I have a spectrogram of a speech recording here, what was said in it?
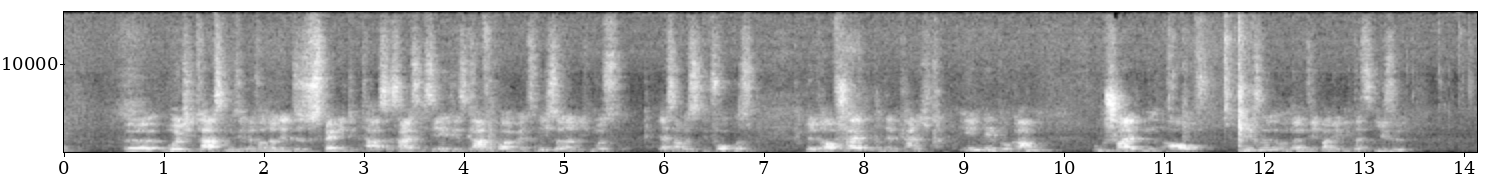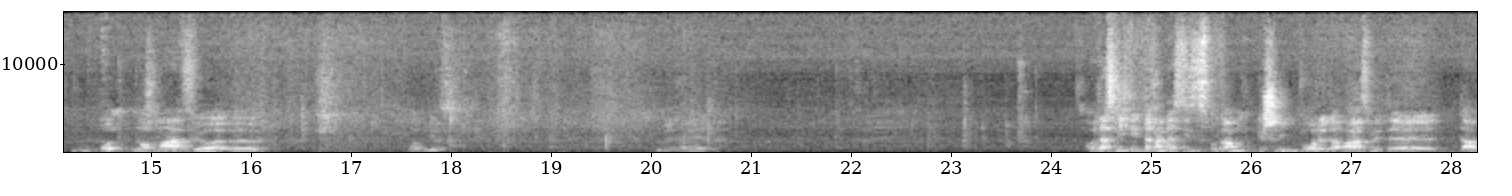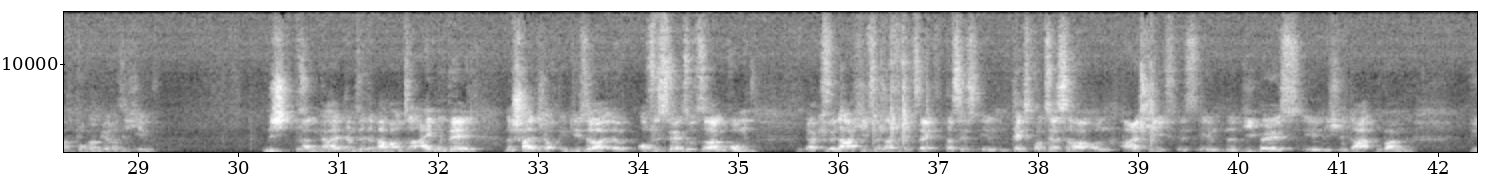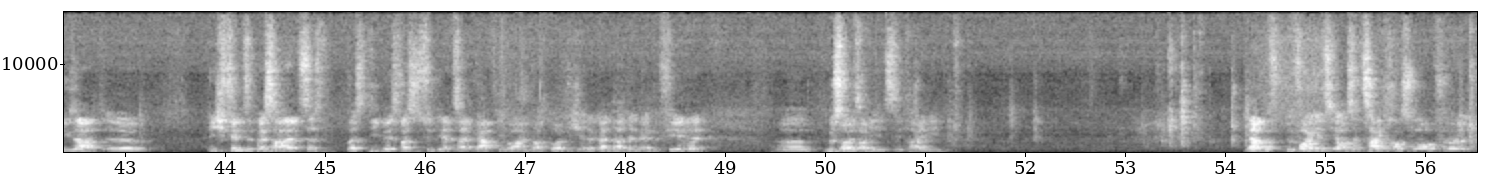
äh, Multitasking im Sinne von, sondern das ist Vanity Task. Das heißt, ich sehe dieses Grafikprogramm jetzt nicht, sondern ich muss erstmal muss ich den Fokus wieder draufschalten und dann kann ich in dem Programm umschalten auf ISIL und dann sieht man eben das ISIL. Und nochmal für, äh. Aber das liegt eben daran, dass dieses Programm geschrieben wurde, da war es mit, äh, da haben die Programmierer sich eben nicht dran gehalten, haben gesagt, dann machen wir unsere eigene Welt und dann schalte ich auch in dieser äh, Office-Welt sozusagen rum. Ja, Quelle-Archiv, das lassen wir jetzt weg, das ist eben ein Textprozessor und Archiv ist eben eine DBase-ähnliche Datenbank. Wie gesagt, äh, ich finde sie besser als das, was DBase, was es zu der Zeit gab, die war einfach deutlich eleganter, hatte mehr Befehle, äh, müssen wir jetzt auch nicht ins Detail gehen. Ja, be bevor ich jetzt hier aus der Zeit rauslaufe, würde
